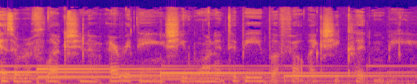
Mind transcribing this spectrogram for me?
is a reflection of everything she wanted to be but felt like she couldn't be.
